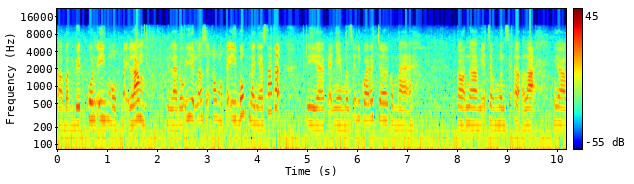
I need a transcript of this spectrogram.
ở bệnh viện Quân y 175 thì là đối diện nó sẽ có một cái ebook là nhà sách á. Thì à, cả nhà mình sẽ đi qua đó chơi còn bà. Còn à, mẹ chồng mình sẽ ở lại thì à,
